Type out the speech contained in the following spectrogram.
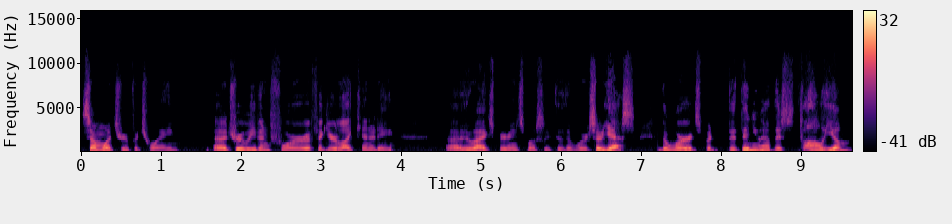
Somewhat true for Twain. Uh, true even for a figure like Kennedy, uh, who I experienced mostly through the words. So, yes, the words. But, but then you have this volume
